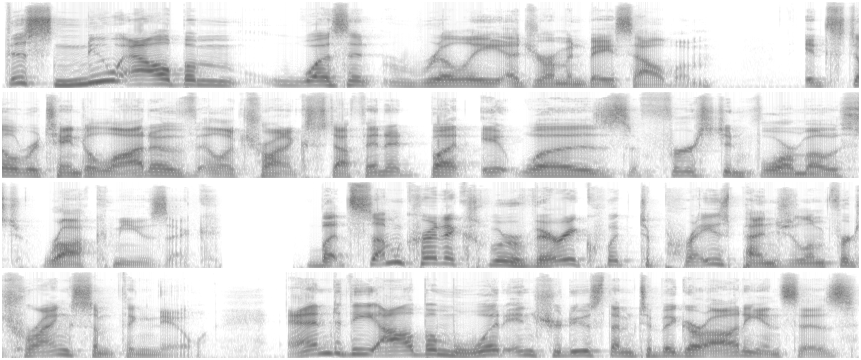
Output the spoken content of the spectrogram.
this new album wasn't really a drum and bass album. It still retained a lot of electronic stuff in it, but it was first and foremost rock music. But some critics were very quick to praise Pendulum for trying something new, and the album would introduce them to bigger audiences,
